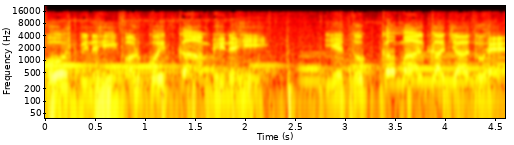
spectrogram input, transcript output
बोझ भी नहीं और कोई काम भी नहीं। ये तो कमाल का जादू है।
